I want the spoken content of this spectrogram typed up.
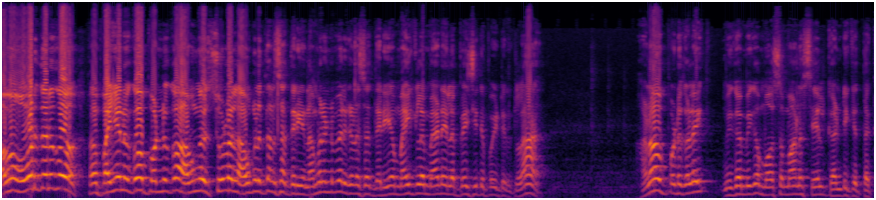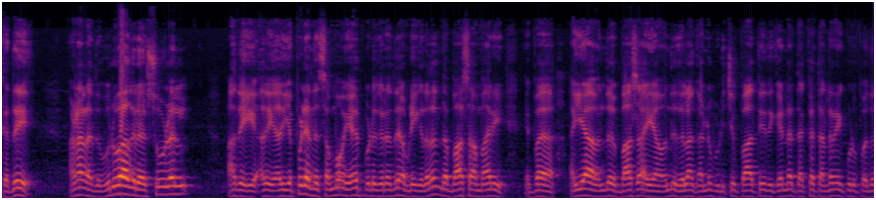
அவன் ஒவ்வொருத்தருக்கும் பையனுக்கோ பொண்ணுக்கோ அவங்க சூழல் அவங்களுக்கு தானே சார் தெரியும். நம்ம ரெண்டு பேருக்கு என்ன சார் தெரியும். மைக்கில் மேடையில் பேசிட்டு போயிட்டு இருக்கலாம். ஆணவ படுகொலை மிக மிக மோசமான செயல் கண்டிக்கத்தக்கது. ஆனால் அது உருவாகிற சூழல் அதை அதை அது எப்படி அந்த சம்பவம் ஏற்படுகிறது அப்படிங்கிறத இந்த பாஷா மாதிரி இப்போ ஐயா வந்து பாஷா ஐயா வந்து இதெல்லாம் கண்டுபிடிச்சு பார்த்து இதுக்கு என்ன தக்க தண்டனை கொடுப்பது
